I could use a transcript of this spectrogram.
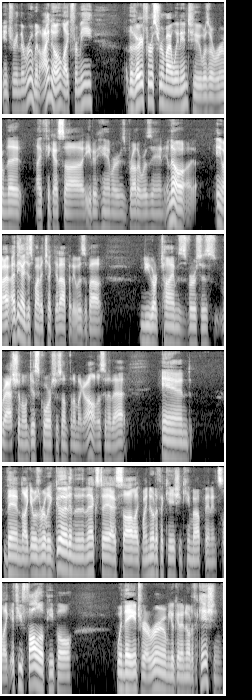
entering the room. And I know, like for me, the very first room I went into was a room that I think I saw either him or his brother was in. And No, anyway, I, I think I just might have checked it out, but it was about New York Times versus rational discourse or something. I'm like, oh, I'll listen to that. And then like it was really good. And then the next day I saw like my notification came up and it's like if you follow people when they enter a room you'll get a notification.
